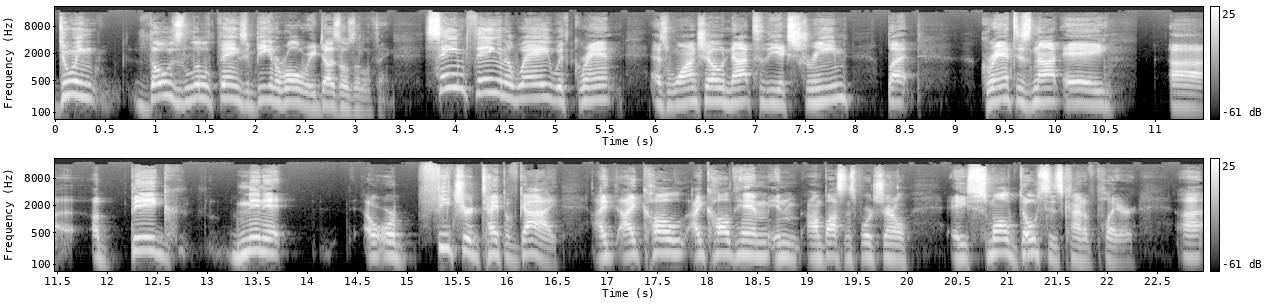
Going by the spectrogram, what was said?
doing those little things and being in a role where he does those little things. Same thing in a way with Grant as Juancho, not to the extreme, but Grant is not a uh, a big minute or featured type of guy. I, I call I called him in on Boston Sports Journal a small doses kind of player. Uh,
